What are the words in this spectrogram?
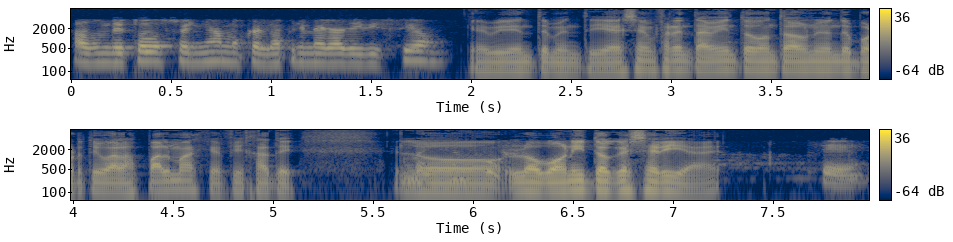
a donde todos soñamos, que es la primera división. Evidentemente, y a ese enfrentamiento contra la Unión Deportiva Las Palmas, que fíjate lo, lo bonito que sería. ¿eh? Sí,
